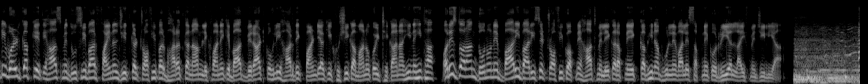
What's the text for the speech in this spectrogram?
twenty world cup के इतिहास में दूसरी बार फाइनल जीतकर ट्रॉफी पर भारत का नाम लिखवाने के बाद विराट कोहली, हार्दिक पांड्या की खुशी का मानो कोई ठिकाना ही नहीं था और इस दौरान दोनों ने बारी बारी से ट्रॉफी को अपने हाथ में लेकर अपने कभी न भूलने वाले सपने को रियल लाइफ में जी लिया।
